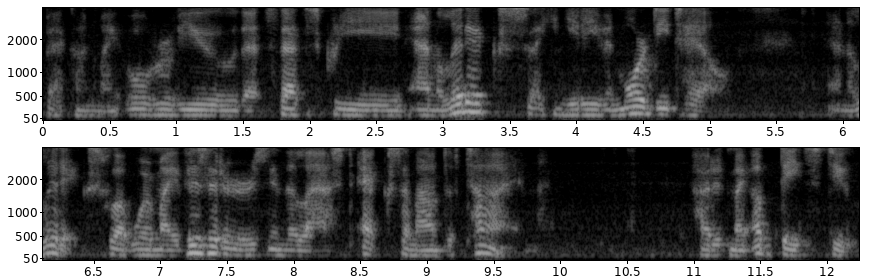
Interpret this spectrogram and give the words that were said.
Back on my overview, that's that screen. Analytics, I can get even more detail. Analytics, what were my visitors in the last X amount of time? How did my updates do?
